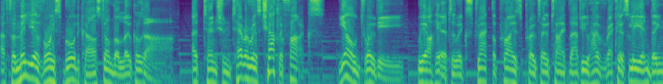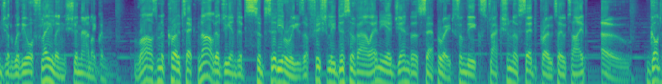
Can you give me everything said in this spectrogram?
a familiar voice broadcast on the local R. Attention terrorist chucklefucks, yelled Twody, we are here to extract the prized prototype that you have recklessly endangered with your flailing shenanigan. Ares Technology and its subsidiaries officially disavow any agenda separate from the extraction of said prototype. Oh, god,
